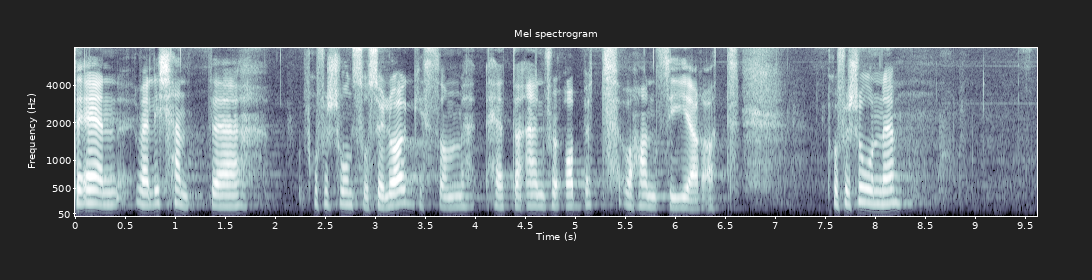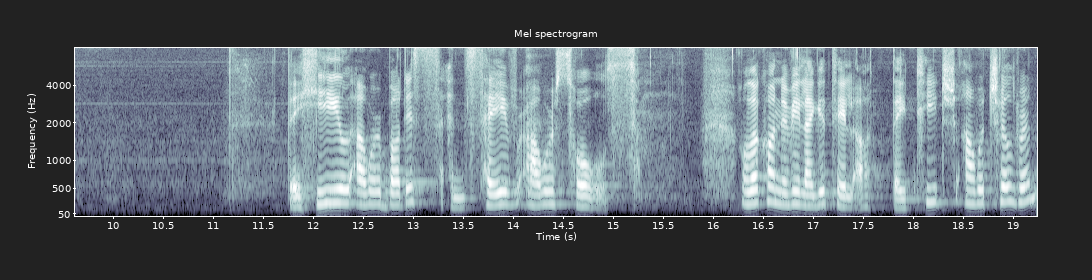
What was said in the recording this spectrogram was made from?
Det er en veldig kjent eh, profesjonssosiolog som heter Andrew Abbott, og han sier at profesjonene They heal our bodies and save our souls. Og da kan vi legge til at they teach our children.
